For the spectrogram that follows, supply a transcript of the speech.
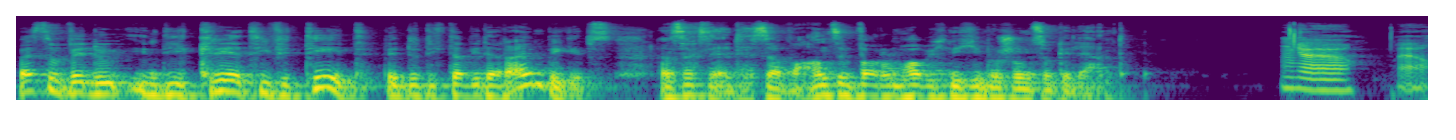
weißt du, wenn du in die Kreativität, wenn du dich da wieder reinbegibst, dann sagst du, ja, das ist ja Wahnsinn, warum habe ich nicht immer schon so gelernt? Ja, ja.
